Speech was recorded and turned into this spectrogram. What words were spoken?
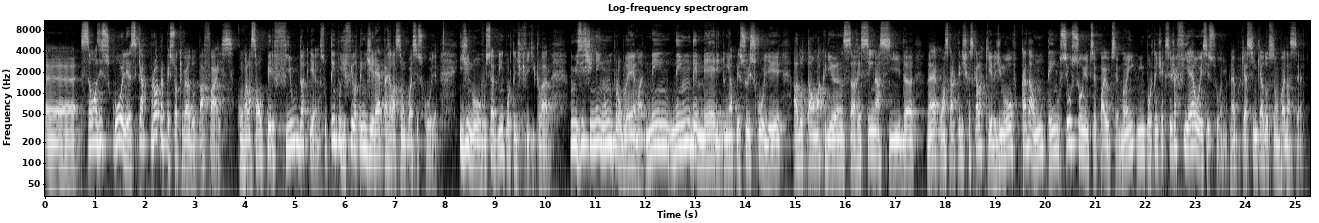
é, são as escolhas que a própria pessoa que vai adotar faz com relação ao perfil da criança. O tempo de fila tem direta relação com essa escolha. E, de novo, isso é bem importante que fique claro: não existe nenhum problema, nem, nenhum demérito em a pessoa escolher adotar uma criança recém-nascida, né, com as características que ela queira. De novo, cada um tem o seu sonho de ser pai ou de ser mãe, e o importante é que seja fiel a esse sonho, né, porque é assim que a adoção vai dar certo.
